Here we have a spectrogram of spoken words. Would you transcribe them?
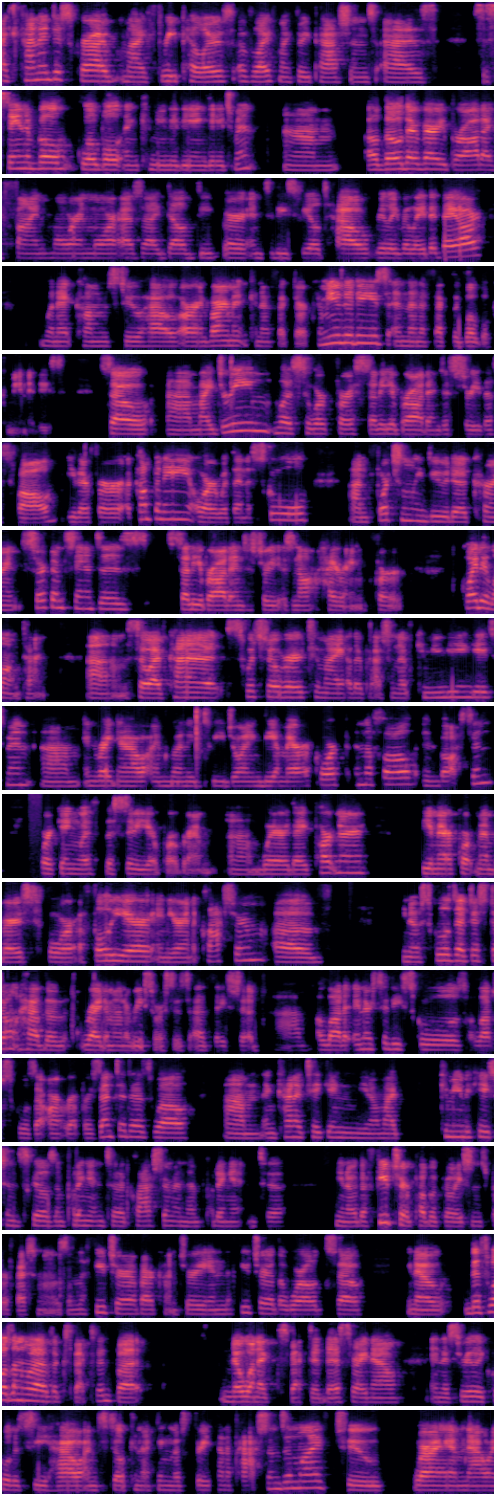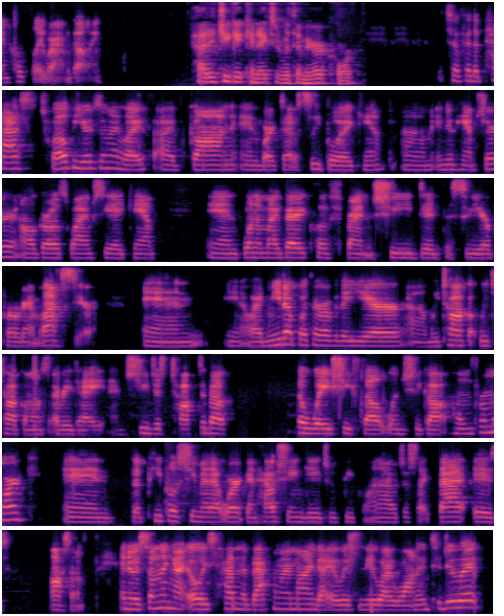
I kind of describe my three pillars of life, my three passions, as sustainable, global, and community engagement. Um, although they're very broad, I find more and more as I delve deeper into these fields how really related they are when it comes to how our environment can affect our communities and then affect the global communities. So, uh, my dream was to work for a study abroad industry this fall, either for a company or within a school. Unfortunately, due to current circumstances, study abroad industry is not hiring for quite a long time. Um, so I've kind of switched over to my other passion of community engagement. Um, and right now I'm going to be joining the AmeriCorps in the fall in Boston, working with the City Year program, um, where they partner the AmeriCorps members for a full year and you're in a classroom of you know schools that just don't have the right amount of resources as they should. Um, a lot of inner city schools a lot of schools that aren't represented as well um, and kind of taking you know my communication skills and putting it into a classroom and then putting it into you know the future public relations professionals and the future of our country and the future of the world. So you know this wasn't what i was expected but no one expected this right now. And it's really cool to see how i'm still connecting those three kind of passions in life to where i am now and hopefully where i'm going how did you get connected with americorps so for the past 12 years of my life, I've gone and worked at a sleepaway camp um, in New Hampshire, an all girls YMCA camp. And one of my very close friends, she did the Year program last year. And, you know, I'd meet up with her over the year. Um, we talk, we talk almost every day. And she just talked about the way she felt when she got home from work and the people she met at work and how she engaged with people. And I was just like, that is awesome. And it was something i always had in the back of my mind. I always knew i wanted to do it.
